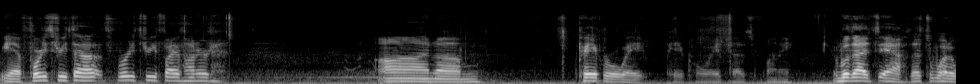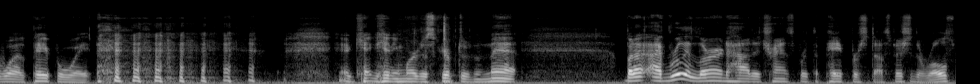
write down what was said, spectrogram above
yeah 43,000 43,500 on um, paperweight paperweight that's funny. Well that's yeah that's what it was paperweight. I can't get any more descriptive than that. But I, I've really learned how to transport the paper stuff especially the rolls.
